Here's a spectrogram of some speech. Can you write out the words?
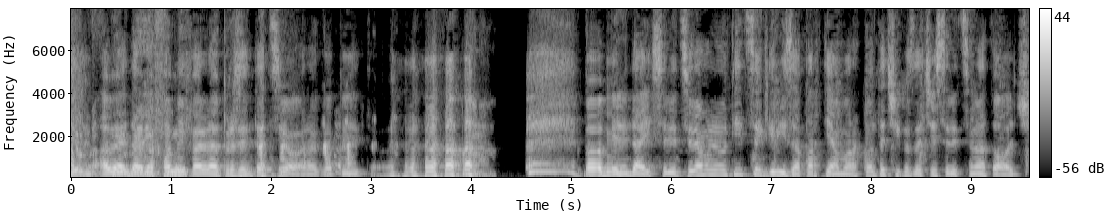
io, Vabbè, io dai, fammi fare la presentazione, ho capito. Va bene, dai, selezioniamo le notizie. Grisa, partiamo, raccontaci cosa ci hai selezionato oggi.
